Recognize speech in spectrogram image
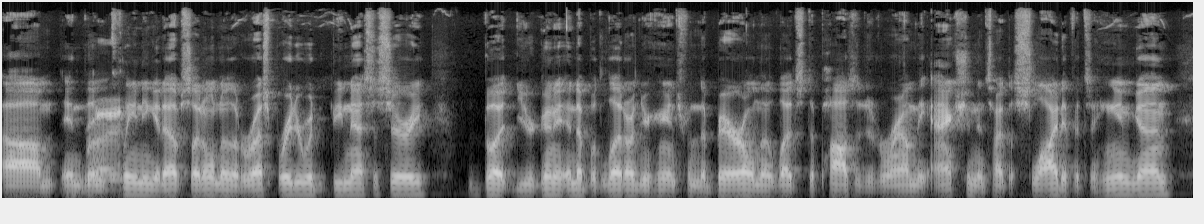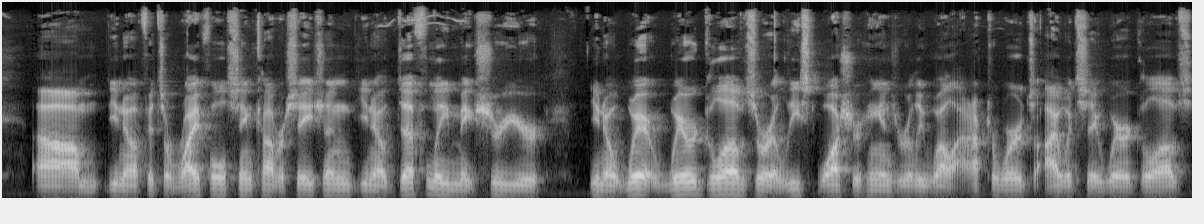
um, and then right. cleaning it up. So I don't know that a respirator would be necessary, but you're going to end up with lead on your hands from the barrel, and the lead's deposited around the action inside the slide if it's a handgun. Um, you know, if it's a rifle, same conversation. You know, definitely make sure you're, you know, wear wear gloves or at least wash your hands really well afterwards. I would say wear gloves.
